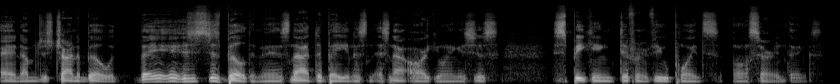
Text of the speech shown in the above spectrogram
and I'm just trying to build with. They, it's just building, man. It's not debating. It's, it's not arguing. It's just speaking different viewpoints on certain things.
